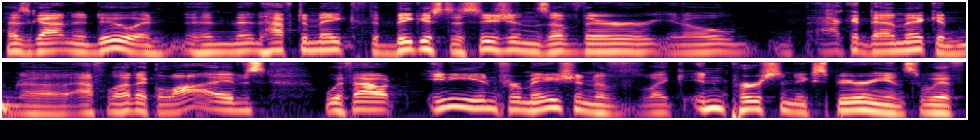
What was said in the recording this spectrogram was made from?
has gotten to do and, and then have to make the biggest decisions of their, you know, academic and uh, athletic lives without any information of like in person experience with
